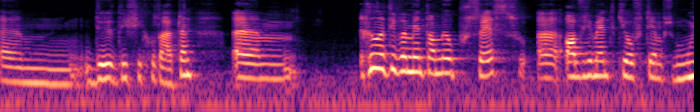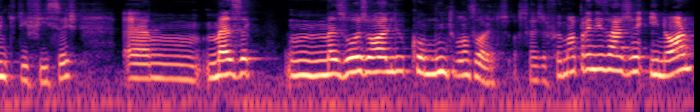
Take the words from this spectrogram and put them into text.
um, de dificuldade. Portanto, um, relativamente ao meu processo, uh, obviamente que houve tempos muito difíceis, um, mas, mas hoje olho com muito bons olhos. Ou seja, foi uma aprendizagem enorme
